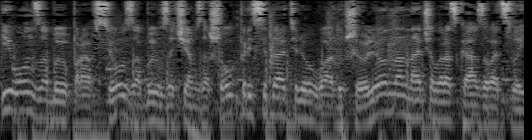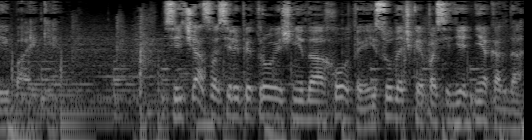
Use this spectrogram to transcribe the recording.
И он, забыв про все, забыв, зачем зашел к председателю, воодушевленно начал рассказывать свои байки. Сейчас Василий Петрович не до охоты, и с удочкой посидеть некогда.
